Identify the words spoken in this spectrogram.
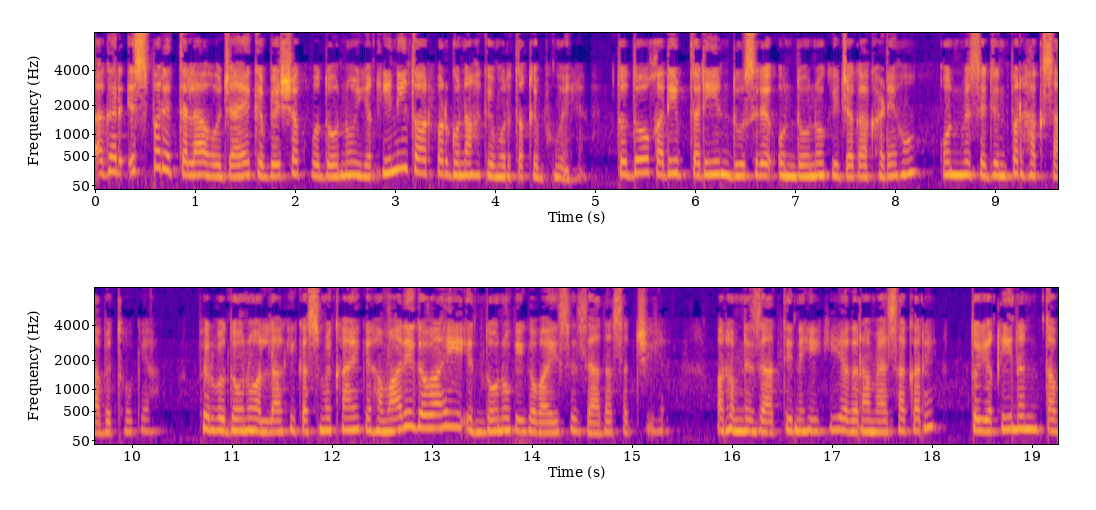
اگر اس پر اطلاع ہو جائے کہ بے شک وہ دونوں یقینی طور پر گناہ کے مرتکب ہوئے ہیں، تو دو قریب ترین دوسرے ان دونوں کی جگہ کھڑے ہوں، ان میں سے جن پر حق ثابت ہو گیا۔ پھر وہ دونوں اللہ کی قسمیں کھائیں کہ ہماری گواہی ان دونوں کی گواہی سے زیادہ سچی ہے۔ اور ہم نے زیادتی نہیں کی، اگر ہم ایسا کریں، تو یقیناً تب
